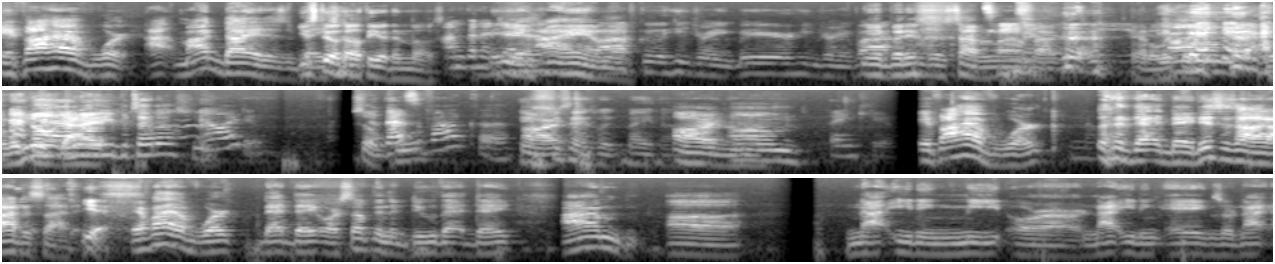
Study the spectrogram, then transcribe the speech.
if I have work, I, my diet is. You're based still healthier than most. I'm gonna He judge Yeah, you. I am. Vodka, he drink beer. He drink vodka. Yeah, but it's it's time to learn about. it. Gotta look Um, you don't, at you don't eat potatoes? No, I do. So That's cool. vodka. He- All right. She says with made up. All right, Mhm. Um, Thank you. if I have work that day, this is how I decided. Yes. If I have work that day or something to do that day, I'm uh not eating meat or not eating eggs or not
